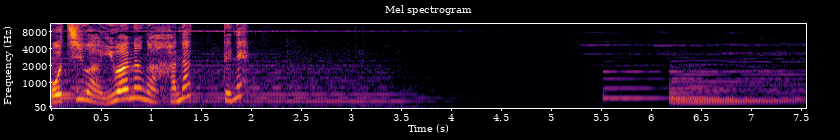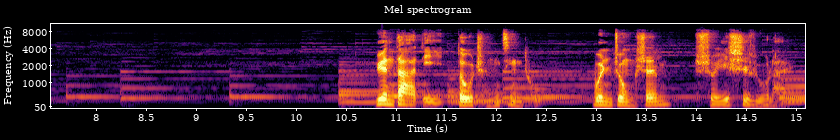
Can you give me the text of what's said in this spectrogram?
オチは言わぬが花ってね。愿大地都成净土，问众生谁是如来。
